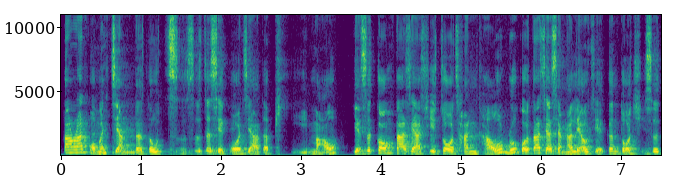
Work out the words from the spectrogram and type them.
当然我们讲的都只是这些国家的皮毛，也是供大家去做参考。如果大家想要了解更多，其实。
